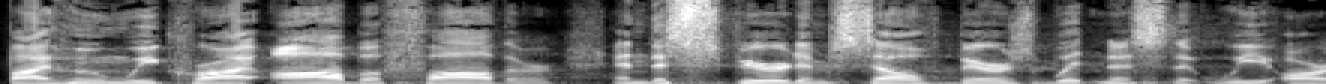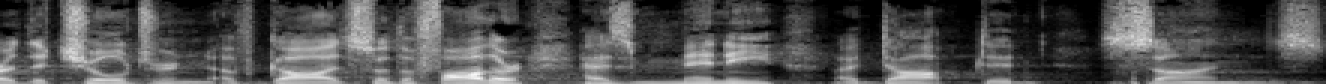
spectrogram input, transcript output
by whom we cry, Abba, Father. And the Spirit Himself bears witness that we are the children of God. So the Father has many adopted sons.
